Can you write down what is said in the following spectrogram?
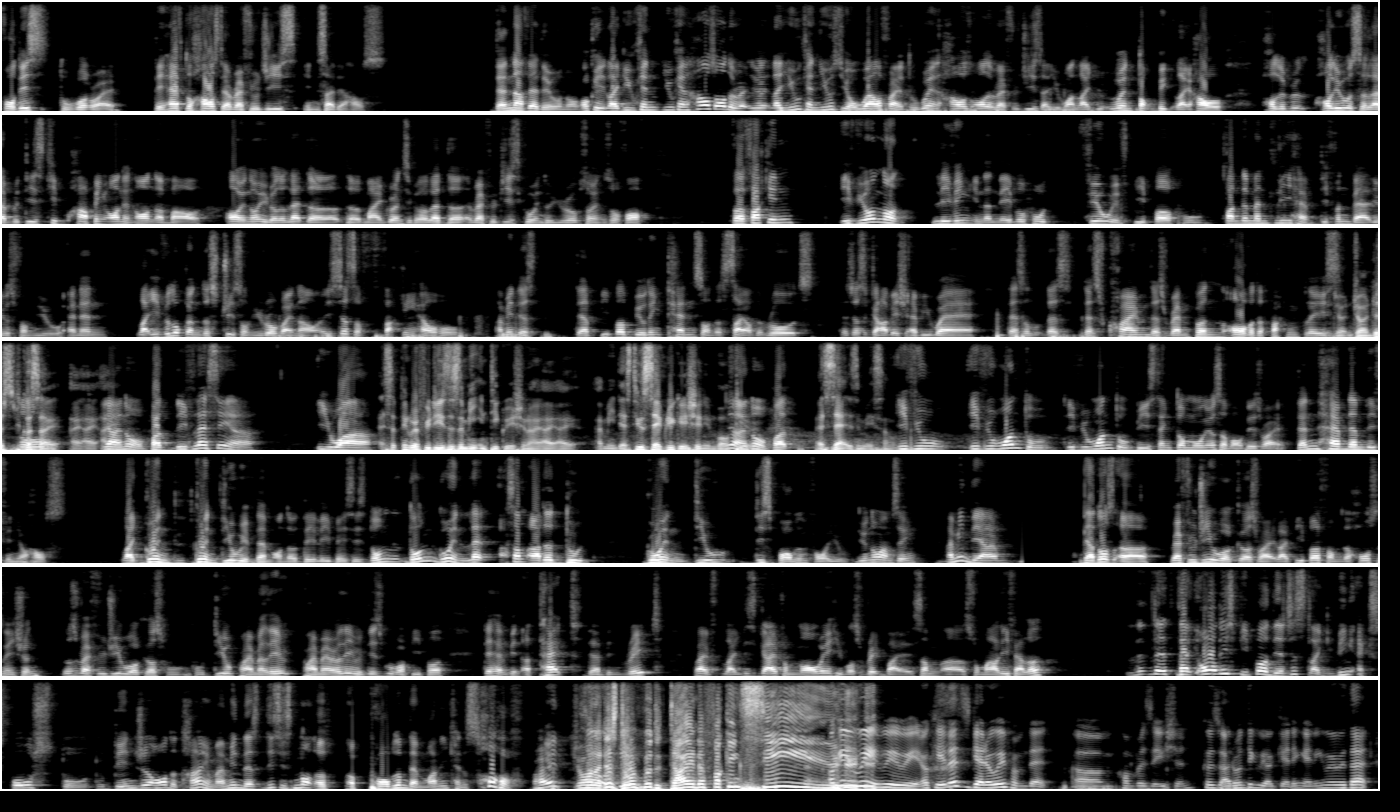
for this to work, right, they have to house their refugees inside their house. Then after that, they will know. Okay, like you can you can house all the re- like you can use your wealth right to go and house all the refugees that you want. Like you go and talk big like how Hollywood Hollywood celebrities keep harping on and on about oh you know you gotta let the the migrants you gotta let the refugees go into Europe so on and so forth. But fucking if you're not living in a neighborhood filled with people who fundamentally have different values from you, and then like if you look on the streets of Europe right now, it's just a fucking hellhole. I mean, there's there are people building tents on the side of the roads. There's just garbage everywhere. There's a there's there's crime. There's rampant all over the fucking place. John, John just So- because I, I, I, yeah, I know. But if let's say uh, you are accepting refugees doesn't mean integration. I, I, I, I mean, there's still segregation involved yeah, I know. But As sad as it may sound. if you if you want to if you want to be sanctimonious about this, right, then have them live in your house. Like go and go and deal with them on a daily basis. Don't don't go and let some other dude go and deal this problem for you. You know what I'm saying? I mean, there are there are those uh refugee workers, right? Like people from the host nation, those refugee workers who, who deal primarily primarily with this group of people. They have been attacked. They have been raped. Right? Like this guy from Norway, he was raped by some uh, Somali fella like all these people, they're just like being exposed to, to danger all the time. I mean, there's, this is not a, a problem that money can solve, right? John, I just okay. don't want to die in the fucking sea. okay, wait, wait, wait. Okay, let's get away from that um, conversation because I don't think we are getting anywhere with that.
